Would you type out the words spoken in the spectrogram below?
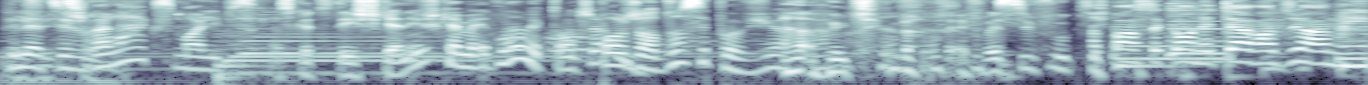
Puis là, Je tu sais, je relaxe, moi, à l'épicerie. Est-ce que tu t'es chicané jusqu'à maintenant avec ton chum? Pas aujourd'hui, on s'est pas vu. Ah, ok, parfait. Voici Fouki. pensais qu'on était rendu amis.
